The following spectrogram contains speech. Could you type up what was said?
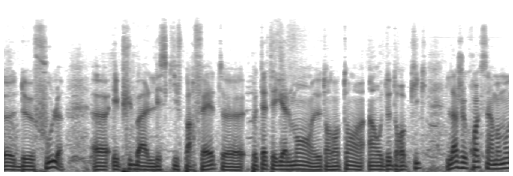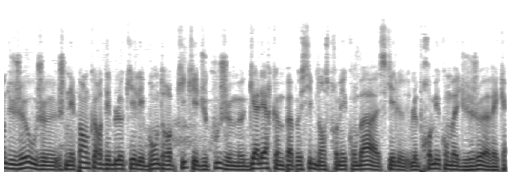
euh, de foule. et puis bah, l'esquive parfaite, peut-être également de temps en temps un, ou deux dropkicks. Là je crois que c'est un moment du jeu où je, n'ai pas encore débloqué les bons dropkicks et du coup je me galère comme pas possible dans ce premier combat, ce qui est le, premier combat du jeu avec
